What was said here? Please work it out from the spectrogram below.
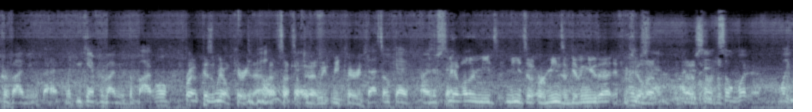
provide me with that. Like you can't provide me with the bottle. Right, because we don't carry that. That's not Okay. something that we, we carry. That's okay. I We understand. We have other means means of, or means of giving you that if we I feel that understand. I understand. harmful. So what? Like,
